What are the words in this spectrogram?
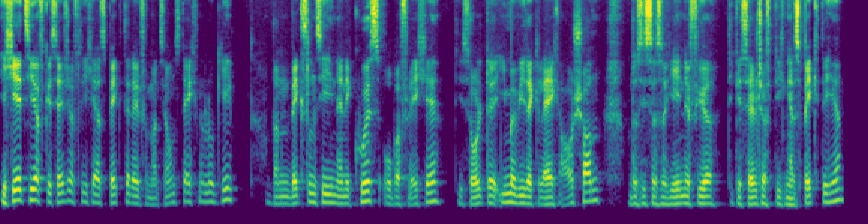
Ich gehe jetzt hier auf gesellschaftliche Aspekte der Informationstechnologie dann wechseln Sie in eine Kursoberfläche. Die sollte immer wieder gleich ausschauen und das ist also jene für die gesellschaftlichen Aspekte hier.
